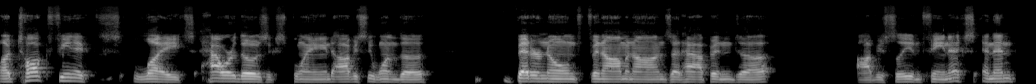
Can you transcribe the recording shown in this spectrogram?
Uh, talk Phoenix Lights. How are those explained? Obviously, one of the better known phenomenons that happened, uh, obviously, in Phoenix. And then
